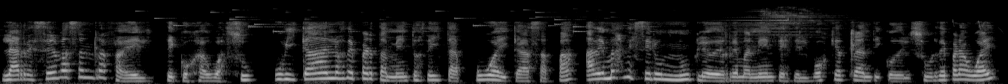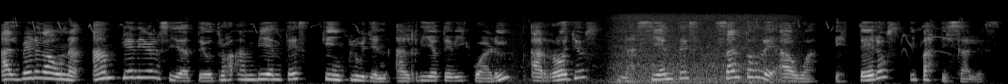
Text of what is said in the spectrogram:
La Reserva San Rafael de Cojaguazú, ubicada en los departamentos de Itapúa y Caazapá, además de ser un núcleo de remanentes del bosque atlántico del sur de Paraguay, alberga una amplia diversidad de otros ambientes que incluyen al río Tebicuarú, arroyos, nacientes, saltos de agua, esteros y pastizales.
